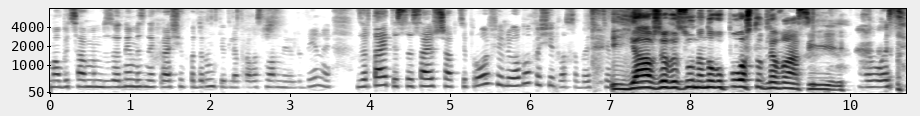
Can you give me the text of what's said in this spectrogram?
мабуть, самим з одним із найкращих подарунків для православної людини. Звертайтеся сайт в шапці профілю або пишіть в особисті. І я вже везу на нову пошту для вас її. Ось.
